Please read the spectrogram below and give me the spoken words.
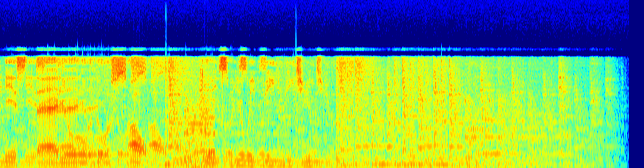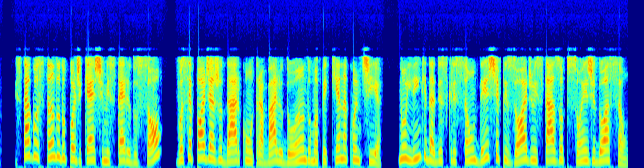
Mistério do Sol 2021 Está gostando do podcast Mistério do Sol? Você pode ajudar com o trabalho doando uma pequena quantia. No link da descrição deste episódio está as opções de doação.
